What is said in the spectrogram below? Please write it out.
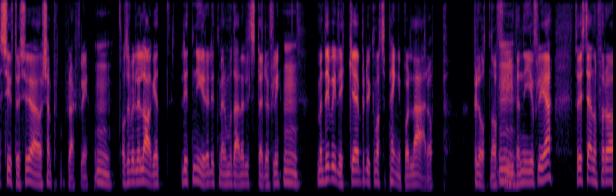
737 er jo kjempepopulært fly. Mm. Og så vil de lage et litt nyere, litt mer moderne, litt større fly. Mm. Men de ville ikke bruke masse penger på å lære opp pilotene å fly Mm. det nye flyet. Så istedenfor å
